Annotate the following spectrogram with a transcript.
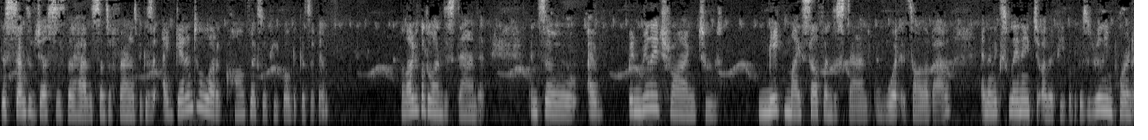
this sense of justice that I have, this sense of fairness, because I get into a lot of conflicts with people because of it. A lot of people don't understand it. And so I've been really trying to make myself understand what it's all about and then explain it to other people because it's really important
